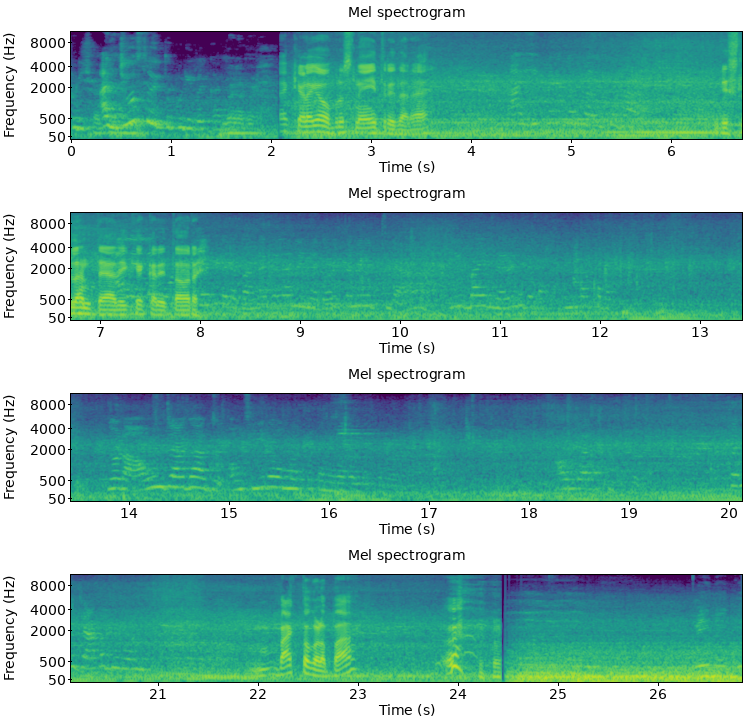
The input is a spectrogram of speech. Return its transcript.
ಕುಡಿ ಅಲ್ಲಿ ಜ್ಯೂಸು ಇತ್ತು ಕುಡಿಬೇಕಲ್ಲ ಬೇಡ ಬೇಡ. ಕೆಳಗೆ ಒಬ್ರು ಸ್ನೇಹಿತರಿದ್ದಾರೆ ಬಿಸ್ಲಂತೆ. ಅದಕ್ಕೆ ಕರಿತಾವ್ರೆ. ನೋಡು ಅವನ ಜಾಗ ಅದು. ಅವ್ನ ಸೀರೆ ಮಾಡ್ಕೊತಾನೆ ಅವ್ನ ಜಾಗ ಸಿಕ್ತು. ಸರಿ ಜಾಗ ಬ್ಯಾಗ್ ತಗೊಳಪ್ಪ ನಿನಗೆ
